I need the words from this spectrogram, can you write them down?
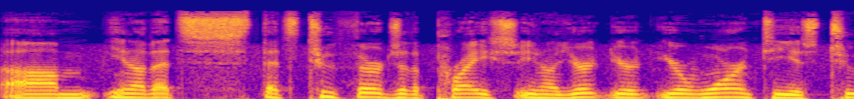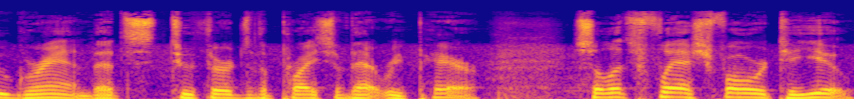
um, you know, that's that's two thirds of the price. You know, your your your warranty is two grand. That's two thirds of the price of that repair. So let's flash forward to you.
